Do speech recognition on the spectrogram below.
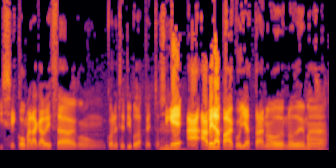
y se coma la cabeza con, con este tipo de aspectos. Así que a, a ver a Paco, ya está, no, no de más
